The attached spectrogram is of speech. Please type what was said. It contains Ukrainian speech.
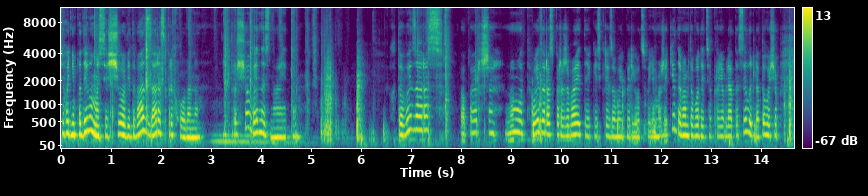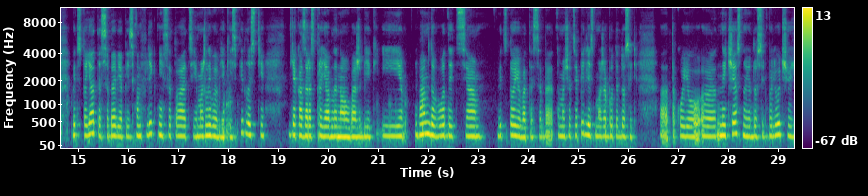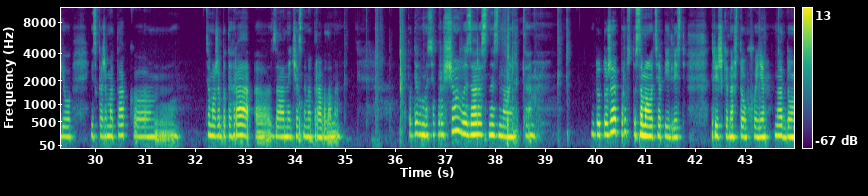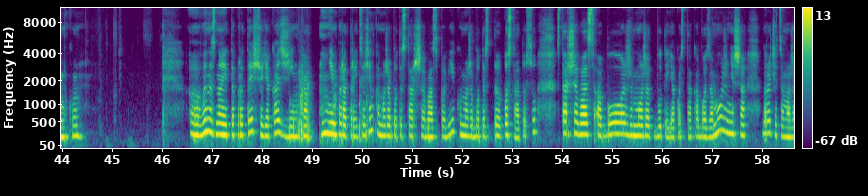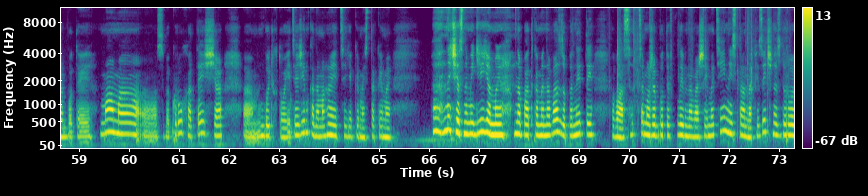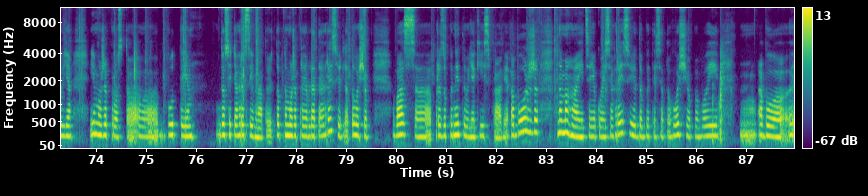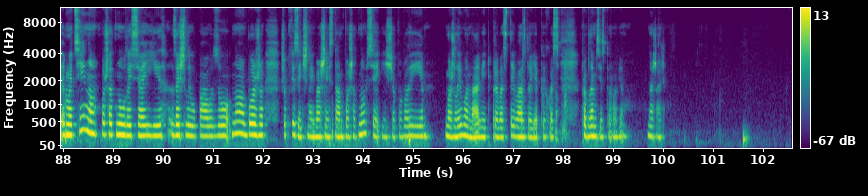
Сьогодні подивимося, що від вас зараз приховано. Про що ви не знаєте. Хто ви зараз, по-перше, ну от ви зараз переживаєте якийсь кризовий період в своєму житті, де вам доводиться проявляти силу для того, щоб відстояти себе в якійсь конфліктній ситуації, можливо, в якійсь підлості, яка зараз проявлена у ваш бік, і вам доводиться відстоювати себе, тому що ця підлість може бути досить е, такою е, нечесною, досить болючою, і, скажімо так, ем, це може бути гра е, за нечесними правилами. Подивимося, про що ви зараз не знаєте. Тут уже просто сама оця підлість трішки наштовхує на думку. Е, Ви не знаєте про те, що якась жінка, імператриця, жінка може бути старше вас по віку, може бути по статусу старше вас, або ж може бути якось так, або замужніша. До речі, це може бути мама, е, свекруха, теща, е, будь-хто. І ця жінка намагається якимись такими е, нечесними діями, нападками на вас зупинити вас. Це може бути вплив на ваш емоційний стан, на фізичне здоров'я, і може просто е, бути досить агресивна, то- тобто може проявляти агресію для того, щоб вас е, призупинити у якійсь справі. Або ж намагається якоюсь агресією добитися того, щоб ви або емоційно пошатнулися і зайшли у паузу, ну або ж щоб фізичний ваш стан пошатнувся, і щоб ви, можливо, навіть привести вас до якихось проблем зі здоров'ям. На жаль.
